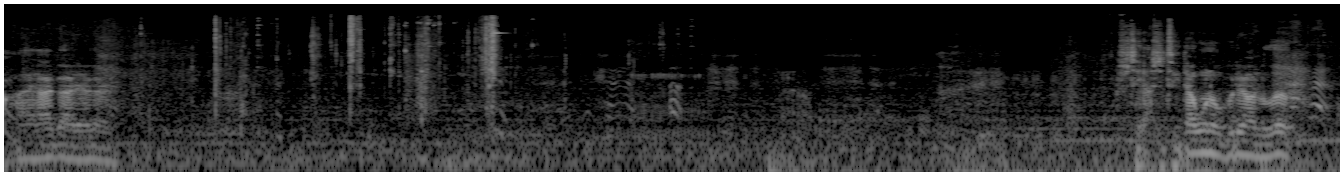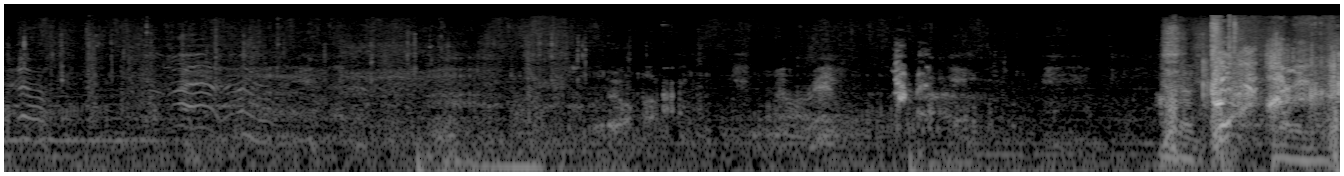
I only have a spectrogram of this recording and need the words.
Alright, I got it, I got it. I should, take, I should take that one over there on the left. I'm dead. I'm dead, I'm dead.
